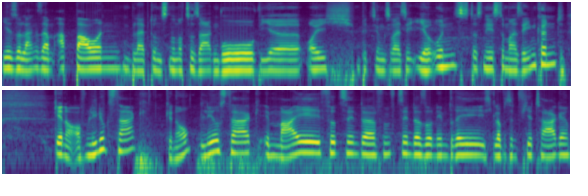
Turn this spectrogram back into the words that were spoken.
hier so langsam abbauen. Bleibt uns nur noch zu sagen, wo wir euch bzw. ihr uns das nächste Mal sehen könnt. Genau, auf dem Linux-Tag. Genau. Linux-Tag im Mai, 14., 15., so in dem Dreh. Ich glaube, es sind vier Tage.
